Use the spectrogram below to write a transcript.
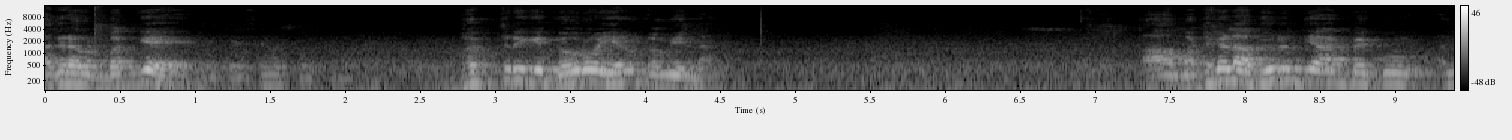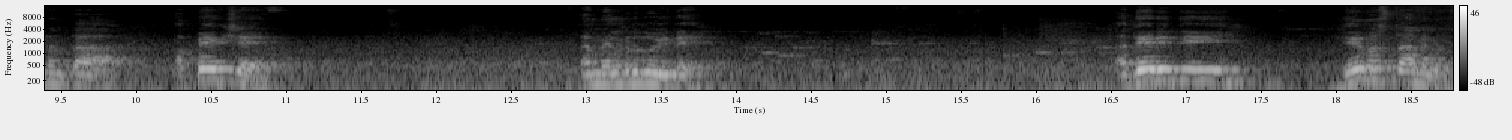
ಆದರೆ ಅವ್ರ ಬಗ್ಗೆ ಭಕ್ತರಿಗೆ ಗೌರವ ಏನೂ ಕಮ್ಮಿ ಇಲ್ಲ. ಆ ಮಠಗಳ ಅಭಿವೃದ್ಧಿ ಆಗಬೇಕು ಅನ್ನೋಂಥ ಅಪೇಕ್ಷೆ ನಮ್ಮೆಲ್ಲರದು ಇದೆ. ಅದೇ ರೀತಿ ದೇವಸ್ಥಾನಗಳು.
